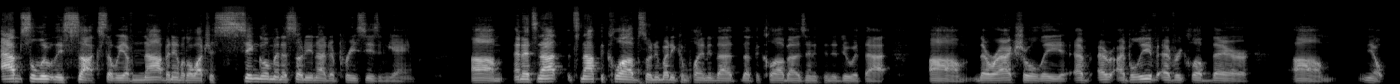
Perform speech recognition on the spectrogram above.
absolutely sucks that we have not been able to watch a single Minnesota United preseason game. Um, and it's not it's not the club. So anybody complaining that that the club has anything to do with that, um, there were actually I believe every club there, um, you know,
